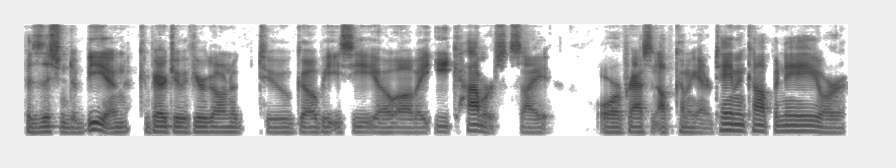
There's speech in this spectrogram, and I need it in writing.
position to be in compared to if you're going to, to go be CEO of a e-commerce site or perhaps an upcoming entertainment company or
